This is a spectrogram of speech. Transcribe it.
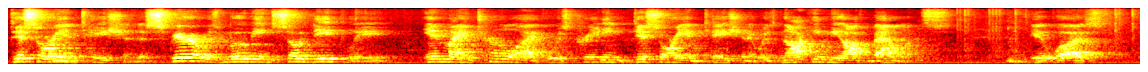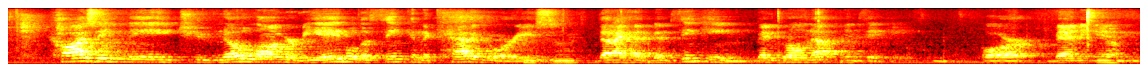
disorientation. The Spirit was moving so deeply in my internal life, it was creating disorientation. It was knocking me off balance. It was causing me to no longer be able to think in the categories mm-hmm. that I had been thinking, been grown up in thinking, or been in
